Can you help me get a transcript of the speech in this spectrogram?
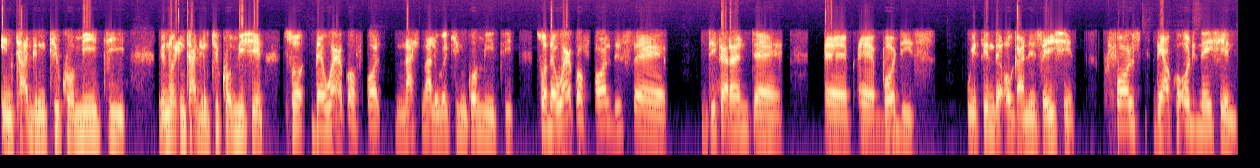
Integrity Committee, you know, Integrity Commission. So the work of all National Working Committee. So the work of all these uh, different uh, uh, uh bodies within the organization falls. Their coordination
